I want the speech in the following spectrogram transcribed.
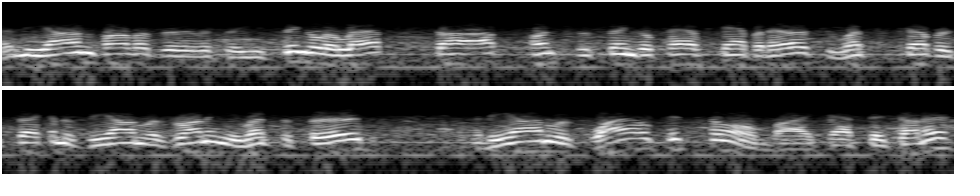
Then Millan followed the, with the single to left, stopped, punched the single past Campaneris, who went to cover second as Millan was running. He went to third. And Millan was wild pitched home by Catfish Hunter.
